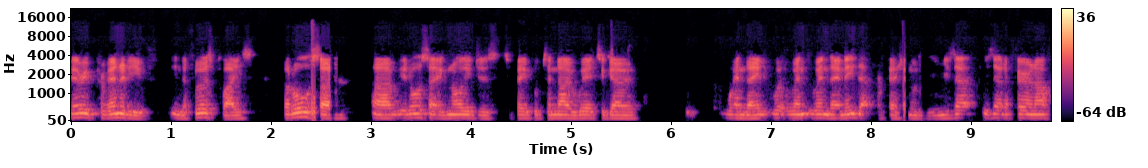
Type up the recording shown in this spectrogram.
very preventative in the first place, but also um, it also acknowledges to people to know where to go when they when when they need that professionalism. Is that is that a fair enough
